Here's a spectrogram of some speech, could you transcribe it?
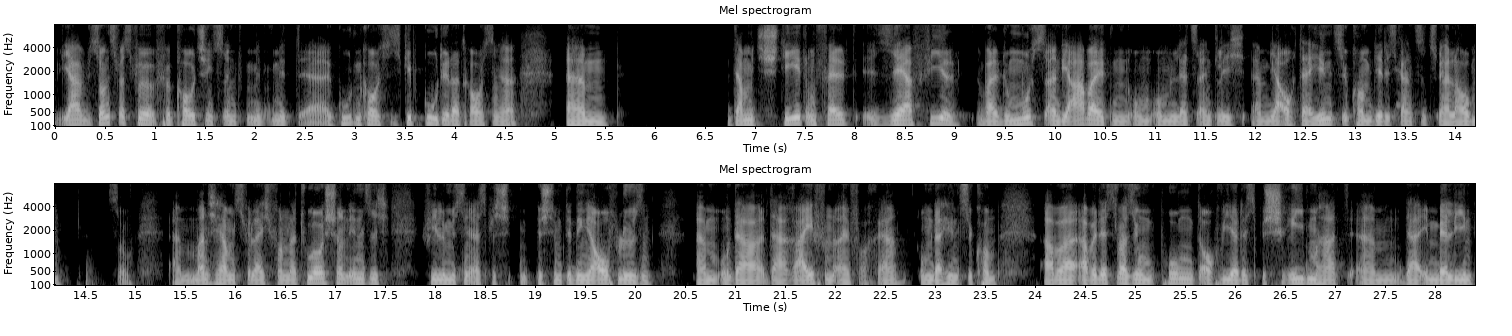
ja sonst was für, für Coachings sind mit, mit äh, guten Coaches, es gibt gute da draußen, ja. Ähm, damit steht und fällt sehr viel, weil du musst an die arbeiten, um, um letztendlich ähm, ja auch dahin zu kommen, dir das Ganze zu erlauben. So. Ähm, manche haben es vielleicht von Natur aus schon in sich, viele müssen erst bes bestimmte Dinge auflösen ähm, und da, da reifen einfach, ja, um dahin zu kommen. Aber, aber das war so ein Punkt, auch wie er das beschrieben hat, ähm, da in Berlin,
